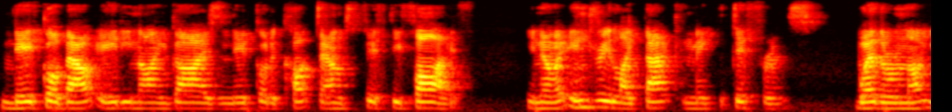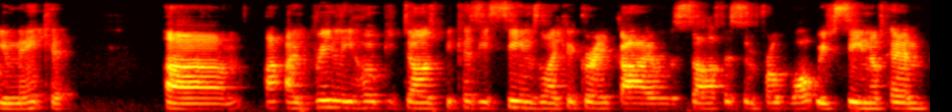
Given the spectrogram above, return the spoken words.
and they've got about 89 guys and they've got to cut down to 55 you know, an injury like that can make the difference, whether or not you make it. Um, I, I, really hope he does because he seems like a great guy on the surface and from what we've seen of him.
